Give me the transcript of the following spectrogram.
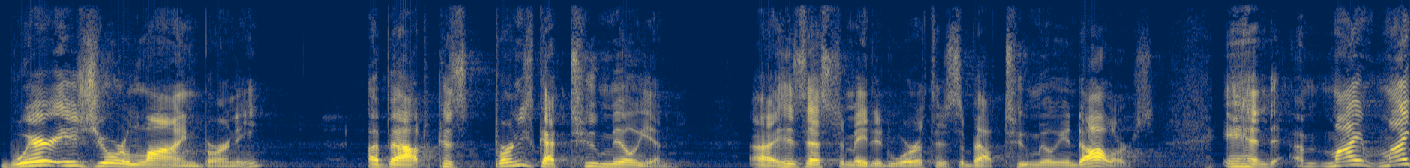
Where is your line, Bernie? About, because Bernie's got 2 million. Uh, his estimated worth is about $2 million. And my, my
